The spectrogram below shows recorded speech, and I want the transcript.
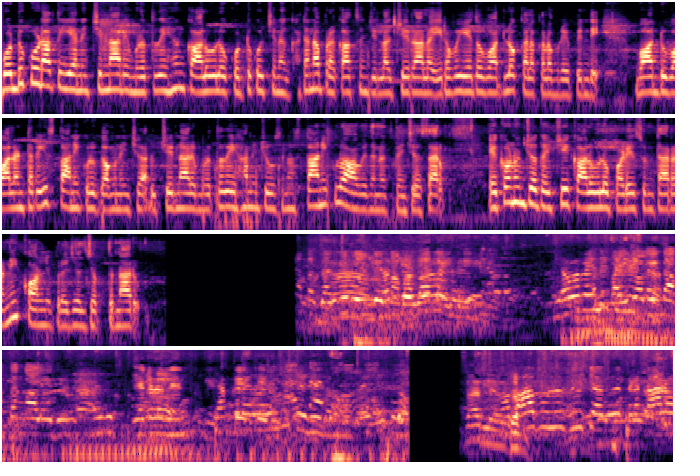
బొడ్డు కూడా తీయని చిన్నారి మృతదేహం కాలువలో కొట్టుకొచ్చిన ఘటన ప్రకాశం జిల్లా చీరాల ఇరవై ఐదో వార్డులో కలకలం రేపింది. వార్డు వాలంటరీ స్థానికులు గమనించారు. చిన్నారి మృతదేహాన్ని చూసిన స్థానికులు ఆవేదన వ్యక్తం చేశారు. ఎక్కడి నుంచో తెచ్చి కాలువలో పడేసుంటారని కాలనీ ప్రజలు చెప్తున్నారు. ఎవరైనా అర్థం కాలేదు. బాబులు చూశారు ఇక్కడ కాలువ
